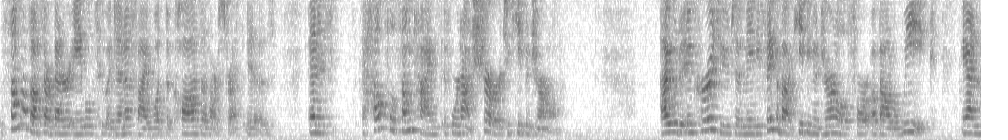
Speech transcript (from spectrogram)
some of us are better able to identify what the cause of our stress is, and it's helpful sometimes if we're not sure to keep a journal. I would encourage you to maybe think about keeping a journal for about a week and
